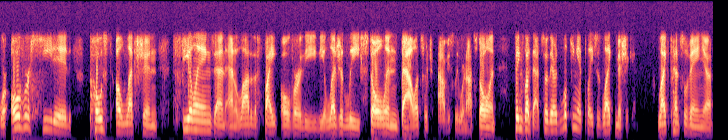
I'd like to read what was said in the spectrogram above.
were overheated post election feelings and, and a lot of the fight over the, the allegedly stolen ballots, which obviously were not stolen, things like that. So they're looking at places like Michigan, like Pennsylvania,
